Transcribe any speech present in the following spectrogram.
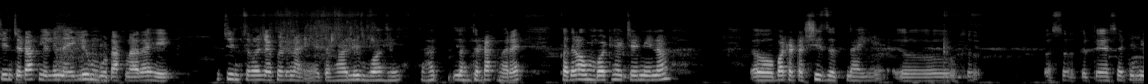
चिंच टाकलेली नाही लिंबू टाकणार आहे. चिंच माझ्याकडे नाही आहे तर हा लिंबू आहे तर हा नंतर टाकणार आहे. का तर आंबट ह्याच्याने ना बटाटा शिजत नाही आहे. असं असं तर त्यासाठी मी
